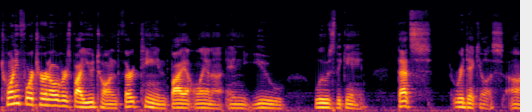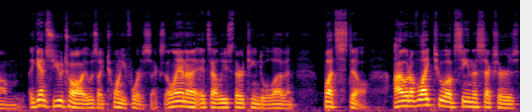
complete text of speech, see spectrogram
24 turnovers by Utah and 13 by Atlanta, and you lose the game. That's ridiculous. Um, against Utah, it was like 24 to 6. Atlanta, it's at least 13 to 11. But still, I would have liked to have seen the Sixers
